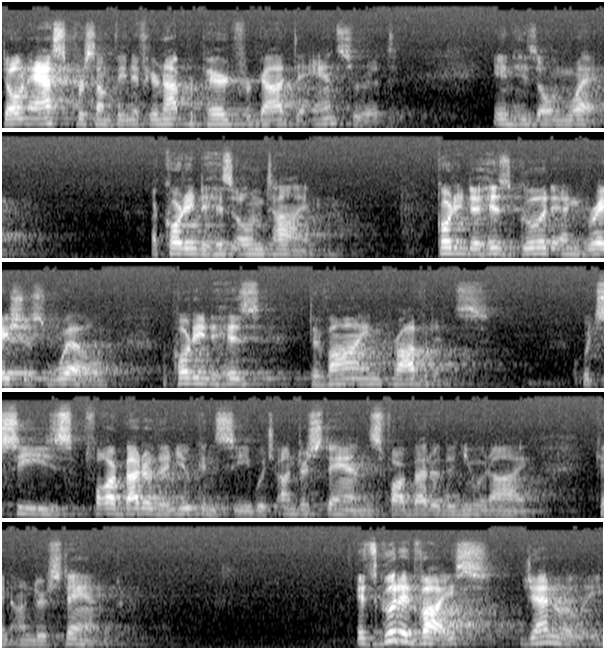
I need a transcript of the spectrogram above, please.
Don't ask for something if you're not prepared for God to answer it in His own way, according to His own time, according to His good and gracious will, according to His divine providence, which sees far better than you can see, which understands far better than you and I can understand. It's good advice, generally,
